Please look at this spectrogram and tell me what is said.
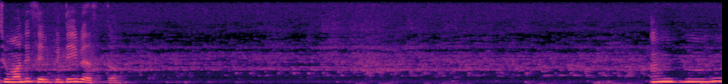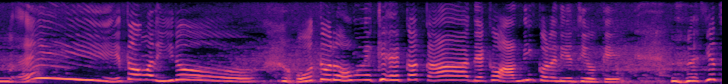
ঝুমাদি সেলফিতেই ব্যস্ত। এই, এ তো আমার হিরো। ও তো রং মেখে একা কা দেখো, আমি করে দিয়েছি ওকে। দেখেছ?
